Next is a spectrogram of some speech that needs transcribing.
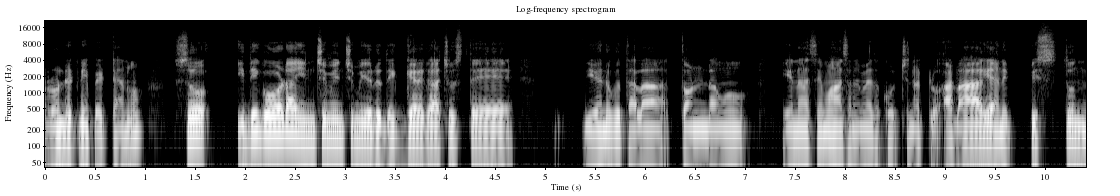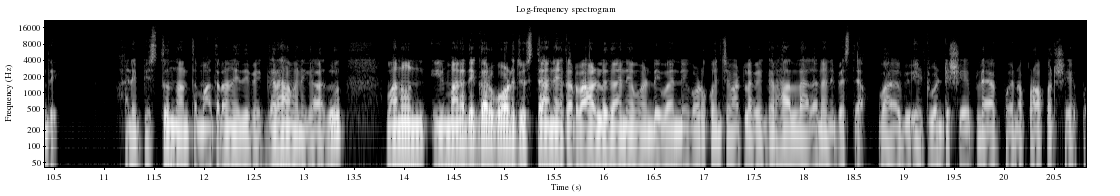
రెండిటిని పెట్టాను. సో, ఇది కూడా ఇంచుమించు మీరు దగ్గరగా చూస్తే ఏనుగు తల, తొండము, ఈయన సింహాసనం మీద కూర్చున్నట్లు అలాగే అనిపిస్తుంది. అనిపిస్తుంది అంత మాత్రాన ఇది విగ్రహం అని కాదు. మనం మన దగ్గర కూడా చూస్తే అనేక రాళ్ళు కానివ్వండి ఇవన్నీ కూడా కొంచెం అట్లా విగ్రహాల్లాగా అనిపిస్తాయి. ఎటువంటి షేప్ లేకపోయినా ప్రాపర్ షేప్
